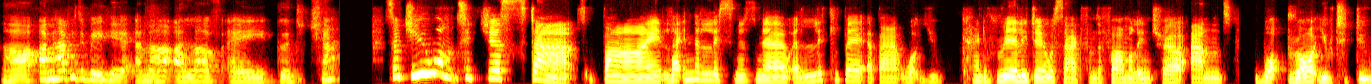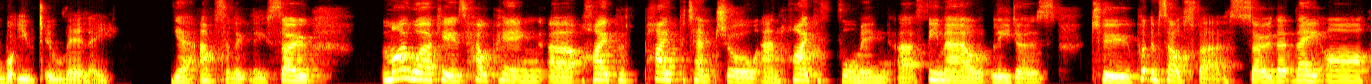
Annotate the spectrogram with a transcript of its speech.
Uh, I'm happy to be here, Emma. I love a good chat. So, do you want to just start by letting the listeners know a little bit about what you kind of really do aside from the formal intro and what brought you to do what you do, really? Yeah, absolutely. So, my work is helping uh, high, high potential and high performing uh, female leaders to put themselves first so that they are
